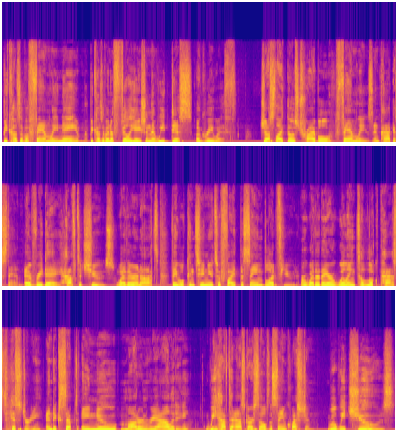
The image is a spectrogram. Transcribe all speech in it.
because of a family name, because of an affiliation that we disagree with. Just like those tribal families in Pakistan, every day have to choose whether or not they will continue to fight the same blood feud, or whether they are willing to look past history and accept a new modern reality, we have to ask ourselves the same question. Will we choose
